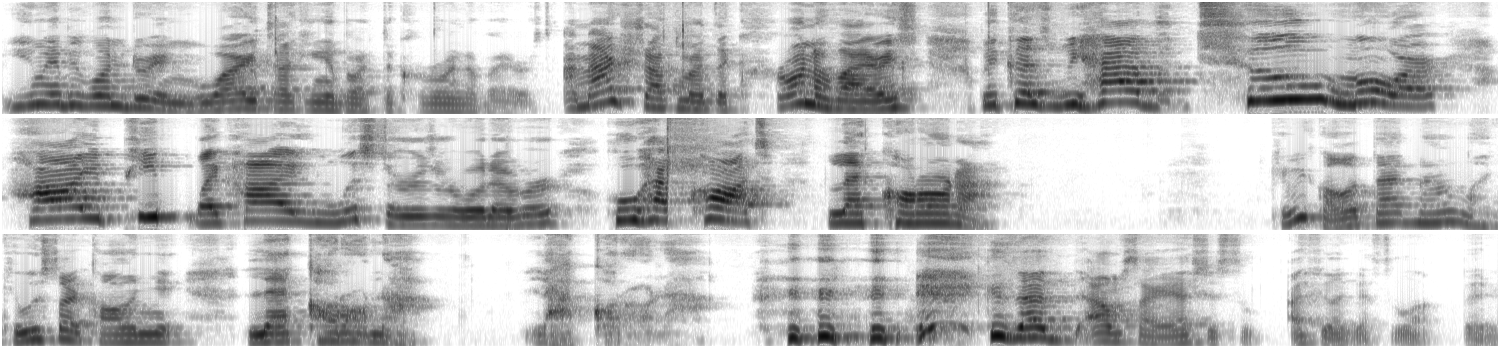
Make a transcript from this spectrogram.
you may be wondering why are you talking about the coronavirus? I'm actually talking about the coronavirus because we have two more high people, like high listers or whatever, who have caught la corona. Can we call it that now? Like, can we start calling it la corona? La corona. Because that, I'm sorry, that's just, I feel like that's a lot better.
